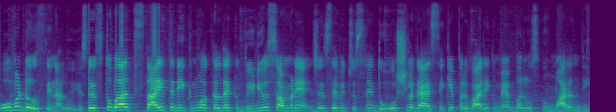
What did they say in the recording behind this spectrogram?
ਓਵਰਡੋਜ਼ ਦੇ ਨਾਲ ਹੋਈ ਸੀ ਇਸ ਤੋਂ ਬਾਅਦ 27 ਤਰੀਕ ਨੂੰ ਅਕਲ ਦਾ ਇੱਕ ਵੀਡੀਓ ਸਾਹਮਣੇ ਆਇਆ, ਜਿਸ ਦੇ ਵਿੱਚ ਉਸਨੇ ਦੋਸ਼ ਲਗਾਇਆ ਸੀ ਕਿ ਪਰਿਵਾਰਿਕ ਮੈਂਬਰ ਉਸ ਨੂੰ ਮਾਰਨ ਦੀ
